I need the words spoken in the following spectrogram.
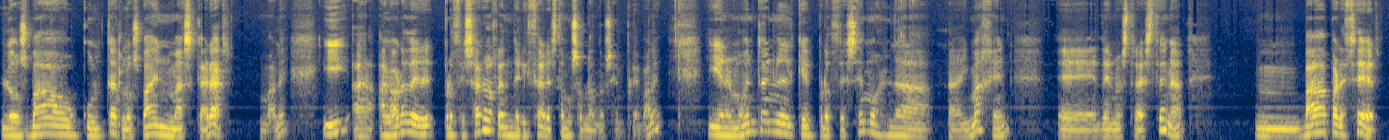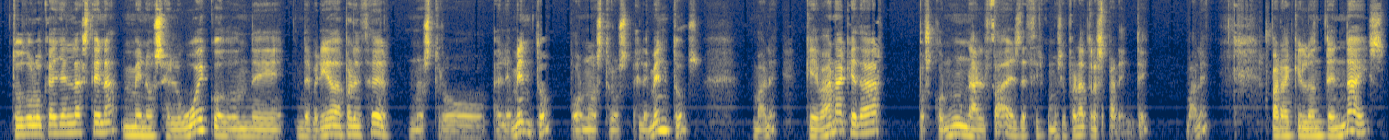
los va a ocultar, los va a enmascarar, ¿vale? Y a, la hora de procesar o renderizar estamos hablando siempre, ¿vale? Y en el momento en el que procesemos la, imagen eh, de nuestra escena, mm, va a aparecer todo lo que haya en la escena menos el hueco donde debería de aparecer nuestro elemento o nuestros elementos, ¿vale? Que van a quedar pues con un alfa, es decir, como si fuera transparente, ¿vale? Para que lo entendáis,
